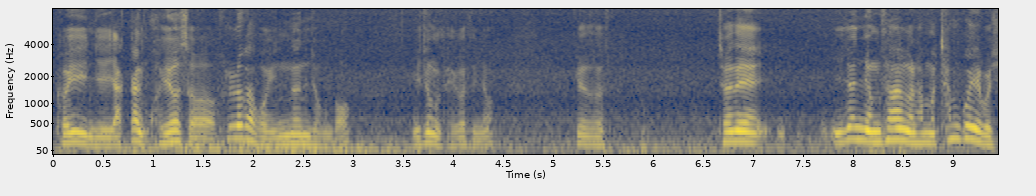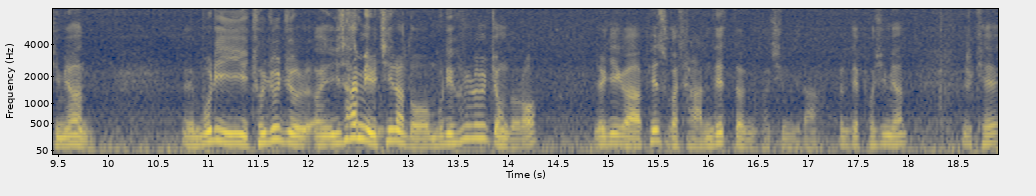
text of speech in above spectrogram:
거의 이제 약간 고여서 흘러가고 있는 정도 이 정도 되거든요. 그래서 전에 이전 영상을 한번 참고해 보시면 예, 물이 줄줄줄 2, 3일 지나도 물이 흐를 정도로 여기가 배수가 잘 안 됐던 곳입니다. 그런데 보시면 이렇게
